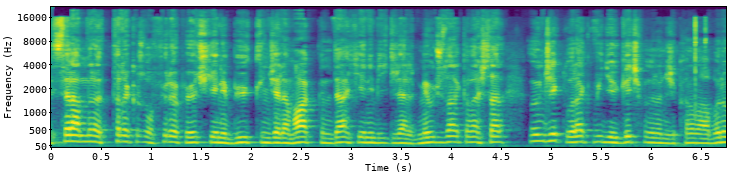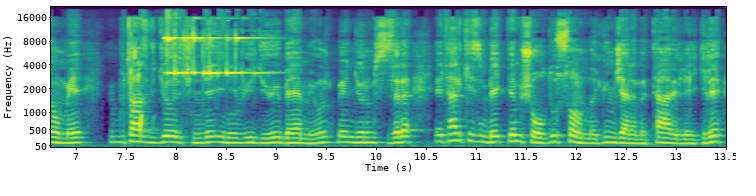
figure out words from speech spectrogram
Selamlar Trackers of Europe 3 yeni büyük güncelleme hakkında yeni bilgiler mevcut arkadaşlar. Öncelikli olarak videoyu geçmeden önce kanala abone olmayı ve bu tarz videolar için de yine videoyu beğenmeyi unutmayın diyorum sizlere. Evet herkesin beklemiş olduğu sonunda güncelleme tarihiyle ilgili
